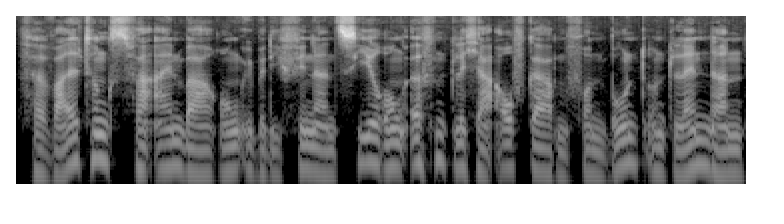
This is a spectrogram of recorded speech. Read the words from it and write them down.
Verwaltungsvereinbarung über die Finanzierung öffentlicher Aufgaben von Bund und Ländern,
